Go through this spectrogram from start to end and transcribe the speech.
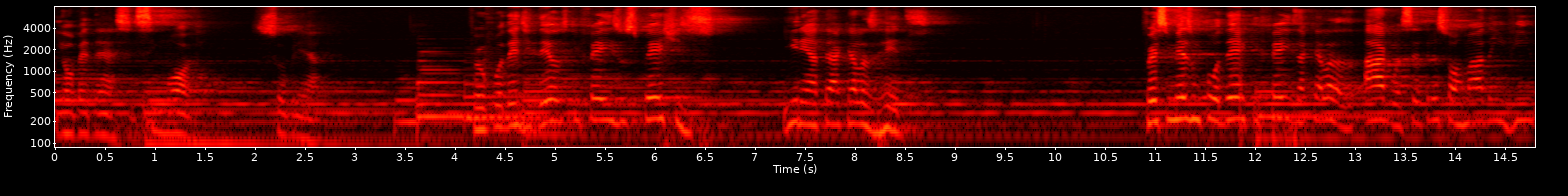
e obedece, se move sobre ela. Foi o poder de Deus que fez os peixes irem até aquelas redes. Foi esse mesmo poder que fez aquela água ser transformada em vinho.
